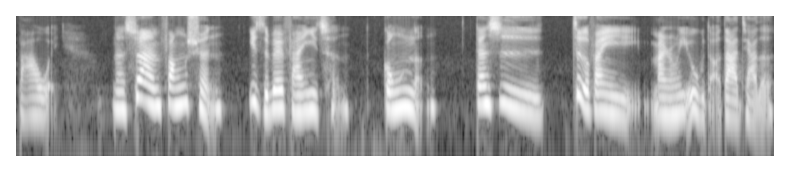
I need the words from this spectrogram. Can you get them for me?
八维。那虽然 function 一直被翻译成功能，但是这个翻译蛮容易误导大家的，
